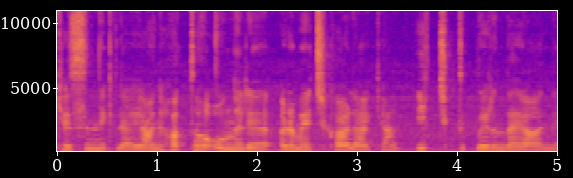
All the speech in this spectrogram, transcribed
Kesinlikle yani hatta onları aramaya çıkarlarken ilk çıktıklarında yani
